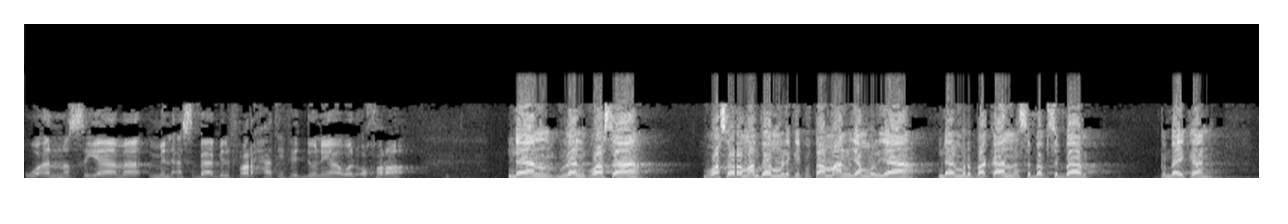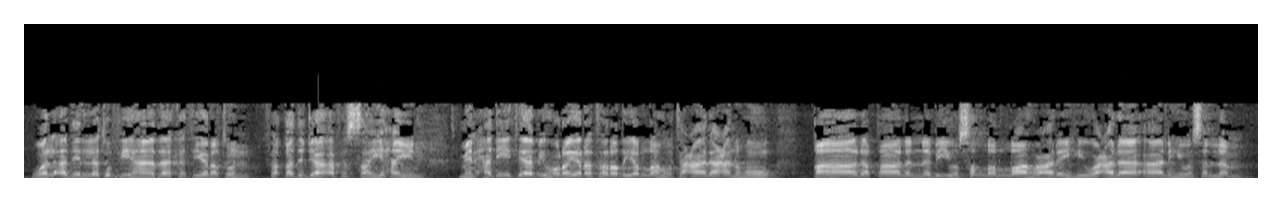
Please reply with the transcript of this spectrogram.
وأن الصيام من أسباب الفرحة في الدنيا والأخرى. Dan bulan puasa puasa Ramadan memiliki keutamaan yang mulia dan merupakan sebab-sebab kebaikan. والأدلة في هذا كثيرة فقد جاء في الصحيحين من حديث أبي هريرة رضي الله تعالى عنه قال قال النبي صلى الله عليه وعلى آله وسلم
